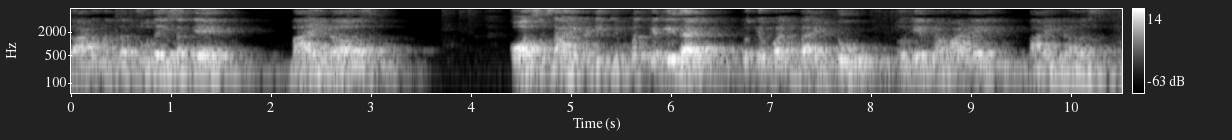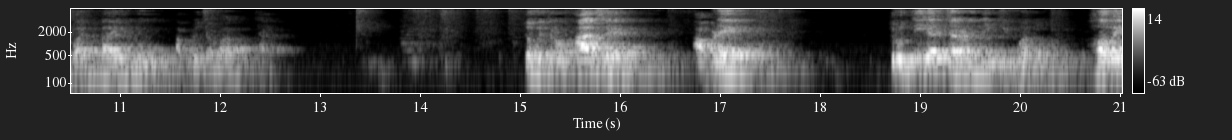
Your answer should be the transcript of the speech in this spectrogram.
તો આનો મતલબ શું થઈ શકે? માઇનસ કોસ 60 ની કિંમત કેટલી થાય? તો કે 1/2 તો એ પ્રમાણે માઇનસ 1/2 આપણો જવાબ તો મિત્રો આ છે આપણે તૃતીય ચરણની કિંમતો. હવે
